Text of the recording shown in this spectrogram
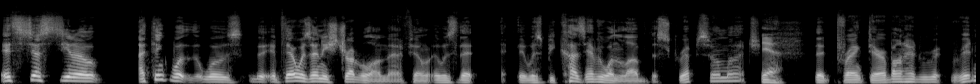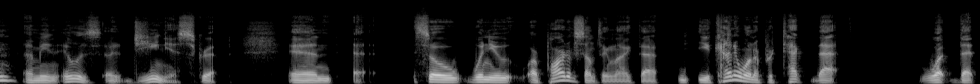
it's just you know, I think what was if there was any struggle on that film, it was that it was because everyone loved the script so much. Yeah. that Frank Darabont had wri- written. I mean, it was a genius script, and uh, so when you are part of something like that, you kind of want to protect that what that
